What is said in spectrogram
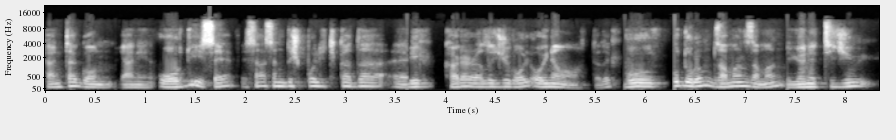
Pentagon yani ordu ise esasen dış politikada e, bir karar alıcı rol oynamamaktadır. Bu, bu durum zaman zaman yönetici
